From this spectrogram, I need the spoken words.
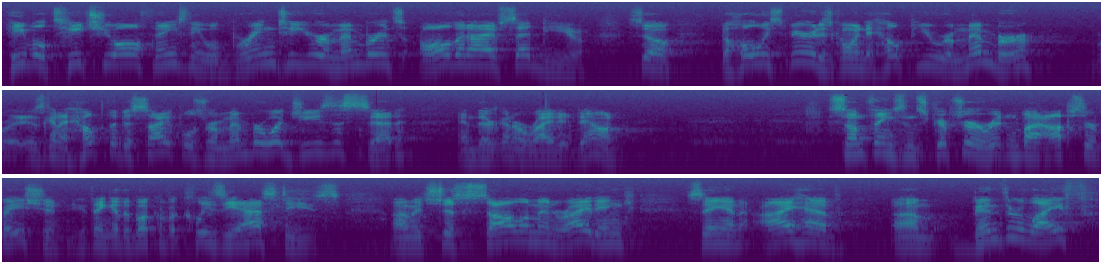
he will teach you all things, and he will bring to your remembrance all that I have said to you. So the Holy Spirit is going to help you remember, is going to help the disciples remember what Jesus said, and they're going to write it down. Some things in Scripture are written by observation. You think of the book of Ecclesiastes. Um, it's just Solomon writing, saying, I have um, been through life,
